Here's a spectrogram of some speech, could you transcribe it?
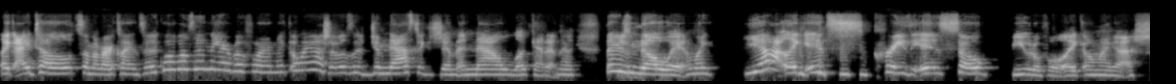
like, I tell some of our clients, they're like, what was in here before? I'm like, oh my gosh, it was a gymnastics gym, and now look at it. And they're like, there's no way. I'm like, yeah, like, it's crazy. It is so beautiful. Like, oh my gosh.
